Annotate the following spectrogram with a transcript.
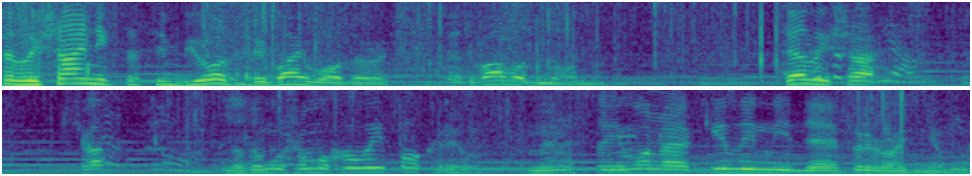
Лишайник це симбіоз гриба й водорості. Це два в одному. Це лиша. Що? Ну тому що моховий покрив. Ми не стоїмо на килимі, де природньому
